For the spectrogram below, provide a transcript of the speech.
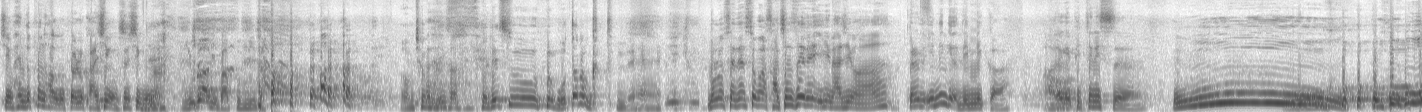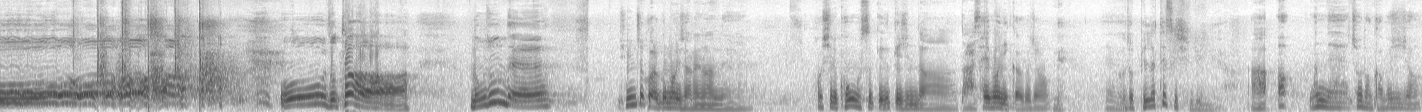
지금 핸드폰하고 별로 관심이 없으시구나. 육아하기 바쁩니다. 엄청 세대수 못 따라올 것 같은데. 물론 세대수가 4,000세대이긴 하지만, 그래도 있는 게 어딥니까? 아, 여기 피트니스. 오, 좋다. 너무 좋은데? 진짜 깔끔하게 잘 해놨네. 확실히 고급스럽게 느껴진다. 다 새 거니까, 그죠? 네. 어, 저 필라테스실도 있네요. 아, 어, 맞네. 저도 한번 가보시죠.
